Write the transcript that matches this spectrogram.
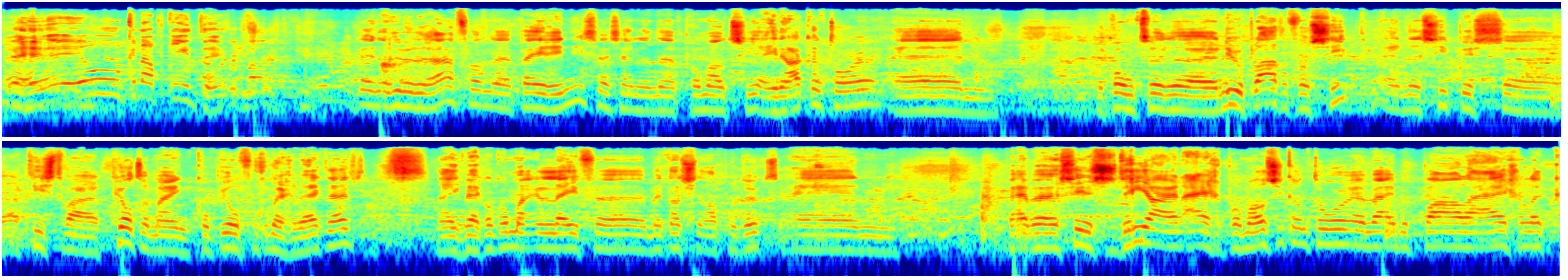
Heel hè? Ik ben natuurlijk de raad van uh, PR Indies. Wij zijn een uh, promotie 1A-kantoor. En er komt een uh, nieuwe platen van Siep. En Siep is een artiest waar Piotr, mijn kompion, vroeger mee gewerkt heeft. Nou, ik werk ook al mijn hele leven met Nationaal Product. En we hebben sinds drie jaar een eigen promotiekantoor. En wij bepalen eigenlijk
